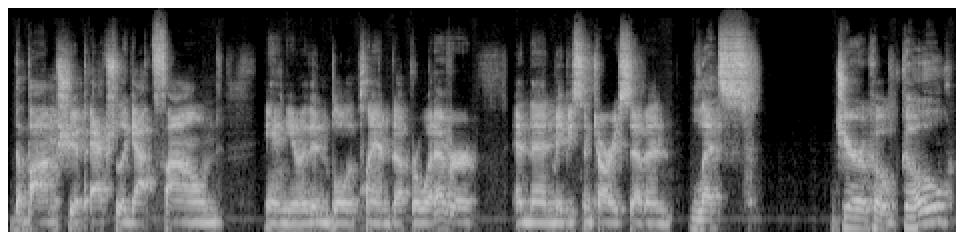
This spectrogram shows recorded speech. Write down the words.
the bomb ship actually got found and you know it didn't blow the planet up or whatever, and then maybe Centauri Seven lets Jericho go?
